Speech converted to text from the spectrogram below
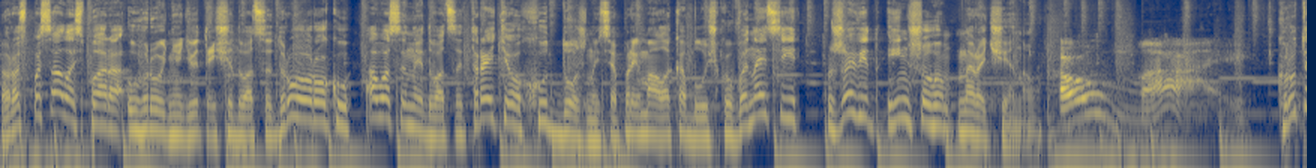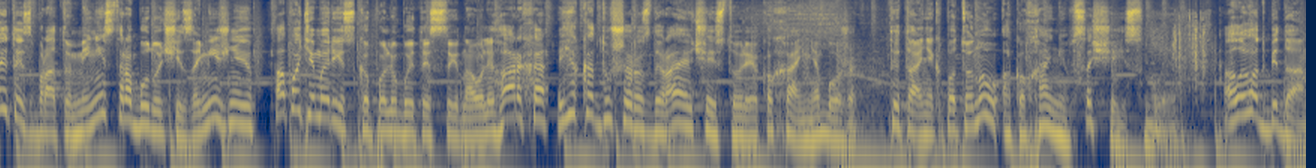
Розписалась пара у грудні 2022 року, а восени 23-го художниця приймала каблучку в Венеції вже від іншого нареченого. Крутити з братом міністра, будучи заміжньою, а потім різко полюбити сина олігарха, яка дуже роздираюча історія кохання, боже. Титанік потонув, а кохання все ще існує. Але от біда:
